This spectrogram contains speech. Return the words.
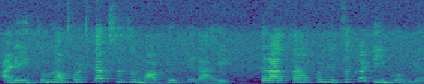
आणि इथून आपण टक्सचं माप घेतलेलं आहे. तर आता आपण ह्याचं कटिंग करूया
